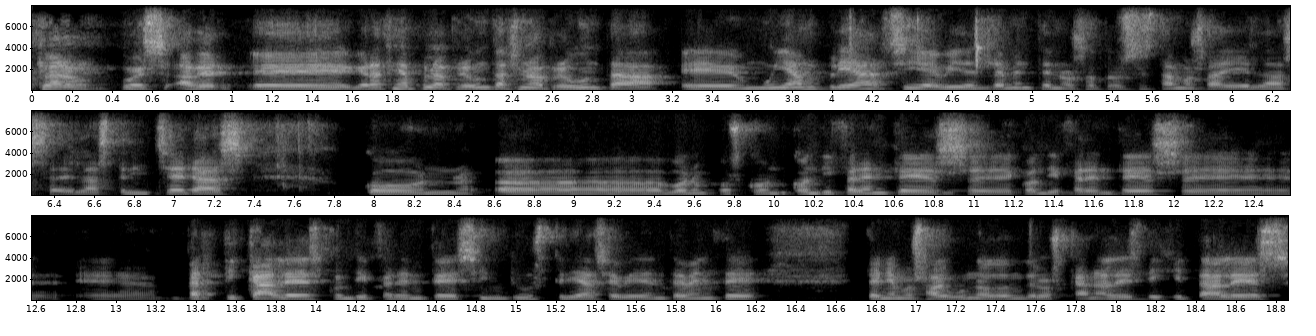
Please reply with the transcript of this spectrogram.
Claro, pues a ver, gracias por la pregunta. Es una pregunta muy amplia. Sí, evidentemente nosotros estamos ahí en las, en las trincheras con, eh, bueno, pues con, diferentes, eh, con diferentes eh, verticales, con diferentes industrias. Evidentemente, tenemos algunos donde los canales digitales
